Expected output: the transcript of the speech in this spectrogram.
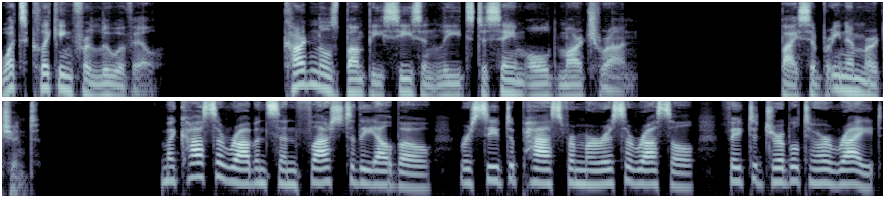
What's clicking for Louisville? Cardinals' bumpy season leads to same old March run. By Sabreena Merchant. Mykasa Robinson flashed to the elbow, received a pass from Merissa Russell, faked a dribble to her right,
